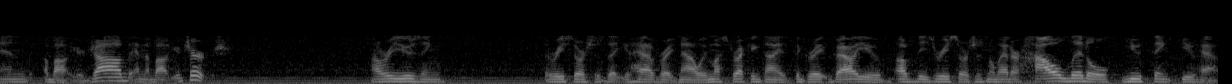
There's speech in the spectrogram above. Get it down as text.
and about your job and about your church. How are you using the resources that you have right now. We must recognize the great value of these resources no matter how little you think you have.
